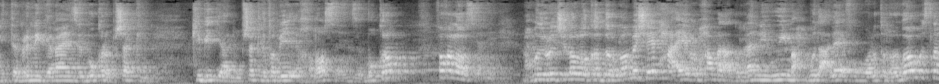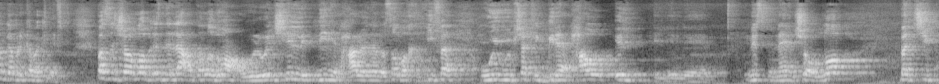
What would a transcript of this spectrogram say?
التمرين الجماعي ينزل بكرة بشكل كبير يعني بشكل طبيعي خلاص هينزل بكرة. فخلاص يعني محمود الونش لو لا قدر الله مش هيلحق هيبقى محمد عبد الغني ومحمود علاء في مباراة الرجاء وإسلام جابر ك back left. بس إن شاء الله بإذن الله عبد الله جمعه والونش الاثنين يلحقوا لأن الإصابة خفيفة وبشكل كبير هيلحقوا نصف النهائي إن شاء الله. باتشيكو.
